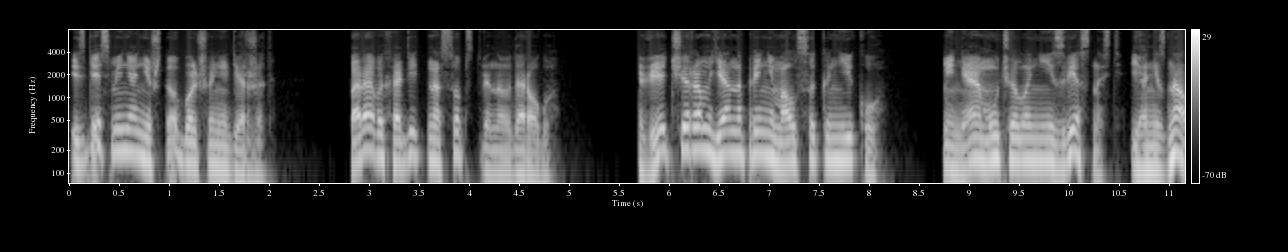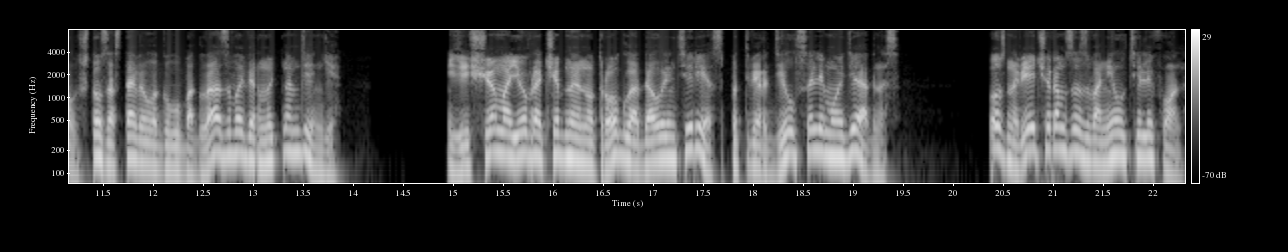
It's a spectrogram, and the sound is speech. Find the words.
И здесь меня ничто больше не держит. Пора выходить на собственную дорогу. Вечером я напринимался коньяку. Меня мучила неизвестность, я не знал, что заставило Голубоглазого вернуть нам деньги. Еще мое врачебное нутро гладало интерес, подтвердился ли мой диагноз. Поздно вечером зазвонил телефон,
